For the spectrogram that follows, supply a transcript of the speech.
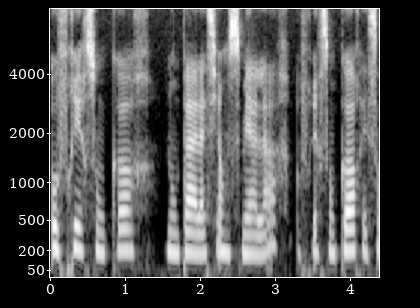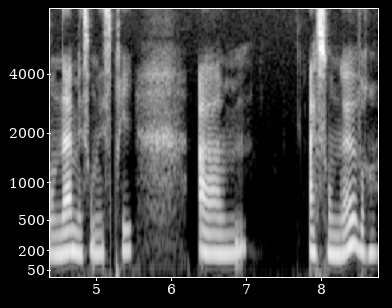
offrir son corps, non pas à la science mais à l'art, offrir son corps et son âme et son esprit à, à son œuvre,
